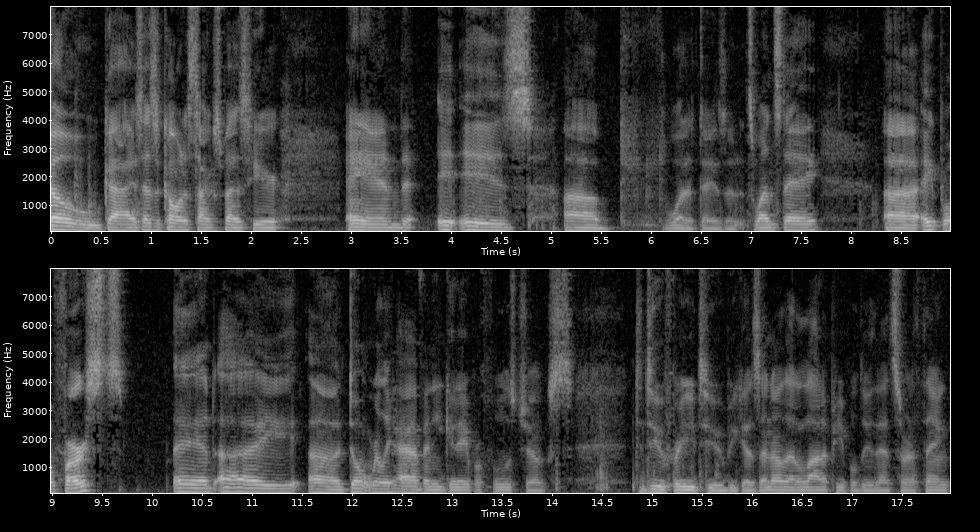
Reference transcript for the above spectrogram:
Yo, guys, how's it going? It's Taco Spaz here, and it is, uh, what day is it? It's Wednesday, uh, April 1st, and I, uh, don't really have any good April Fool's jokes to do for YouTube, because I know that a lot of people do that sort of thing,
